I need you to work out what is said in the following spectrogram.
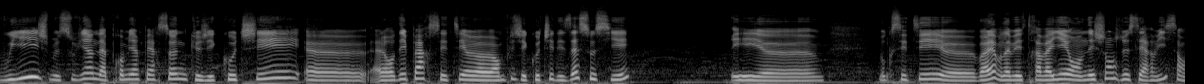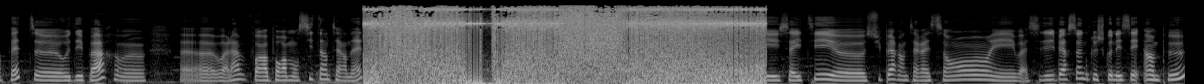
Oui, je me souviens de la première personne que j'ai coachée. Euh, alors au départ, c'était euh, en plus j'ai coaché des associés et euh, donc c'était euh, voilà, on avait travaillé en échange de services en fait euh, au départ, euh, voilà par rapport à mon site internet. Et ça a été super intéressant et c'était des personnes que je connaissais un peu.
